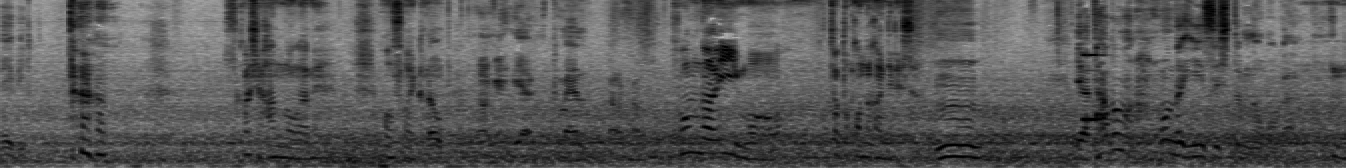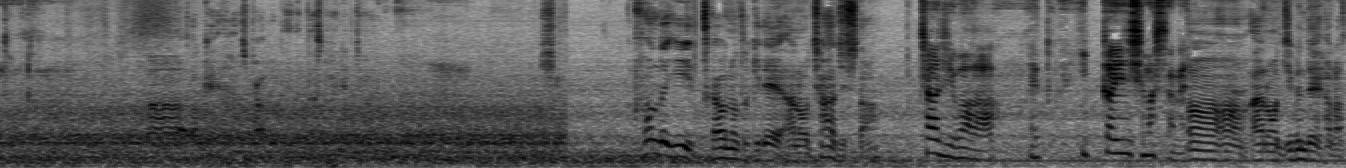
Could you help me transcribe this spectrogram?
Maybe. 少し反応がね遅いから。Nope. Okay. Yeah. Command. ホンダ E もちょっとこんな感じでしたいや多分ホンダ E システムの方が。うん。あ OK that's probably the best way to do it. Sure. ホンダ E 使うの時であのチャージした？チャージはえっとね1回しましたね。あああの自分で払っ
